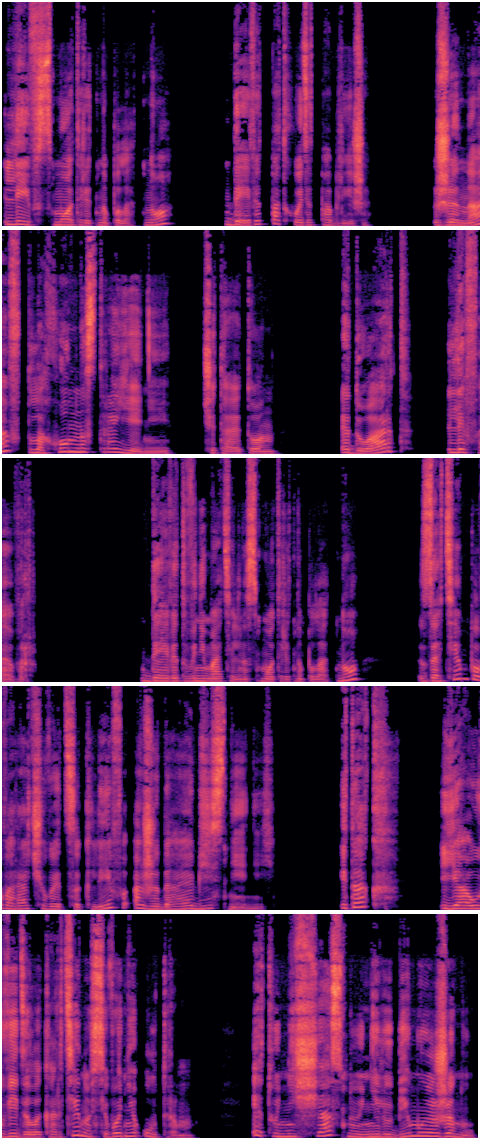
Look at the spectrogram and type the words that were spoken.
Лив смотрит на полотно, Дэвид подходит поближе. «Жена в плохом настроении», — читает он. Эдуард Лефевр. Дэвид внимательно смотрит на полотно, затем поворачивается к Лив, ожидая объяснений. «Итак, я увидела картину сегодня утром эту несчастную, нелюбимую жену,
